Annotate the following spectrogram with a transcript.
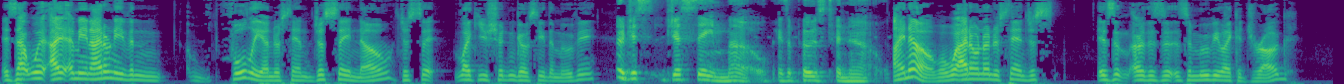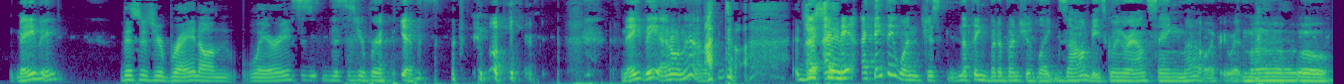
Is that what I? I mean, I don't even fully understand. Just say no. Just say like you shouldn't go see the movie. No, just just say Moe as opposed to no. I know, Well, I don't understand. Just is it? Or is, it, is a movie like a drug? Maybe This is your brain on Larry. this is this is your brain. Yeah, this is- maybe I don't know. I don't, just I, say may, I think they want just nothing but a bunch of like zombies going around saying Moe everywhere. Moe,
